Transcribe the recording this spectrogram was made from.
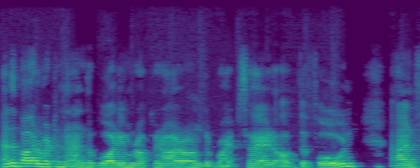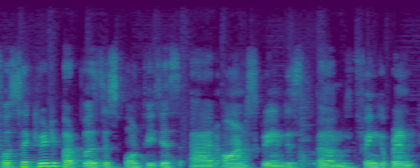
and the power button and the volume rocker are on the right side of the phone. And for security purpose this phone features an on-screen um, fingerprint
